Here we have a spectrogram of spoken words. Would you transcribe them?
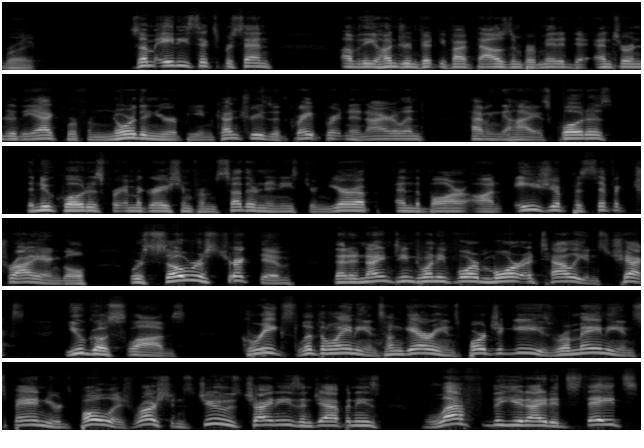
Right. Some 86% of the 155,000 permitted to enter under the act were from Northern European countries, with Great Britain and Ireland having the highest quotas. The new quotas for immigration from Southern and Eastern Europe and the bar on Asia Pacific Triangle were so restrictive that in 1924, more Italians, Czechs, Yugoslavs, Greeks, Lithuanians, Hungarians, Portuguese, Romanians, Spaniards, Polish, Russians, Jews, Chinese, and Japanese left the United States,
